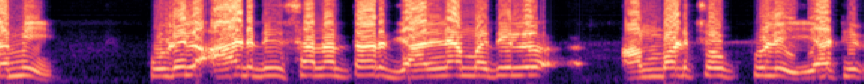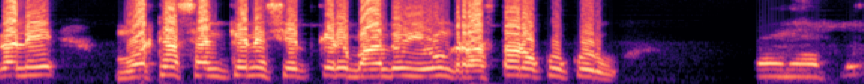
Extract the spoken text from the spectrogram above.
आम्ही पुढील आठ दिवसानंतर जालन्यामधील आंबड चौक पुली या ठिकाणी मोठ्या संख्येने शेतकरी बांधव येऊन रास्ता रोको करू. काय नाव आपलं?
